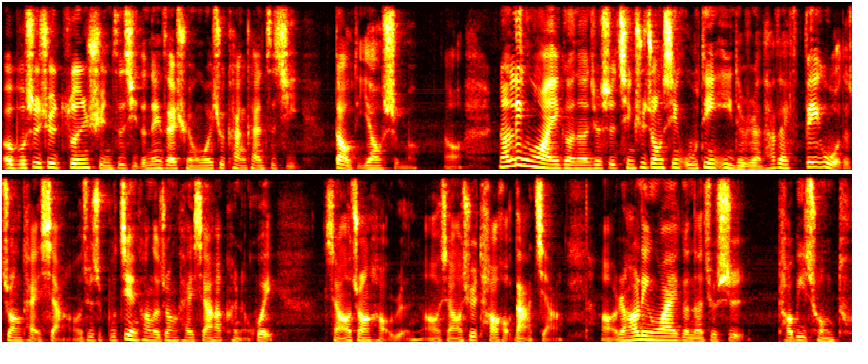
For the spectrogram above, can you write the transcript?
而不是去遵循自己的内在权威，去看看自己到底要什么啊、那另外一个呢，就是情绪中心无定义的人，他在非我的状态下，哦，就是不健康的状态下，他可能会想要装好人啊、哦，想要去讨好大家啊、然后另外一个呢，就是。逃避冲突。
